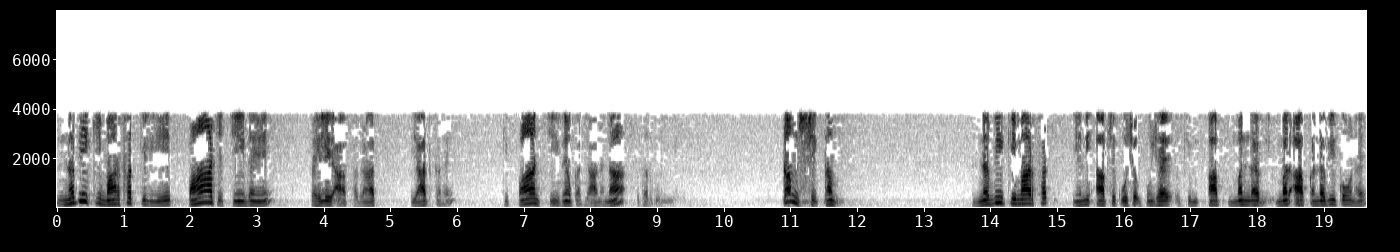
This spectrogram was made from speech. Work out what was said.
نبی کی معرفت کے لیے پانچ چیزیں پہلے آپ حضرات یاد کریں کہ پانچ چیزوں کا جاننا ضروری ہے۔ کم سے کم نبی کی معرفت یعنی آپ سے پوچھا کہ آپ من من آپ کا نبی کون ہے؟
